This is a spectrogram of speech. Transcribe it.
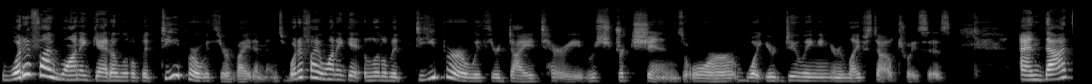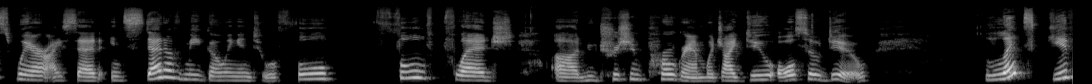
what if i want to get a little bit deeper with your vitamins? What if i want to get a little bit deeper with your dietary restrictions or what you're doing in your lifestyle choices? And that's where i said instead of me going into a full full fledged uh, nutrition program, which I do also do, let's give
